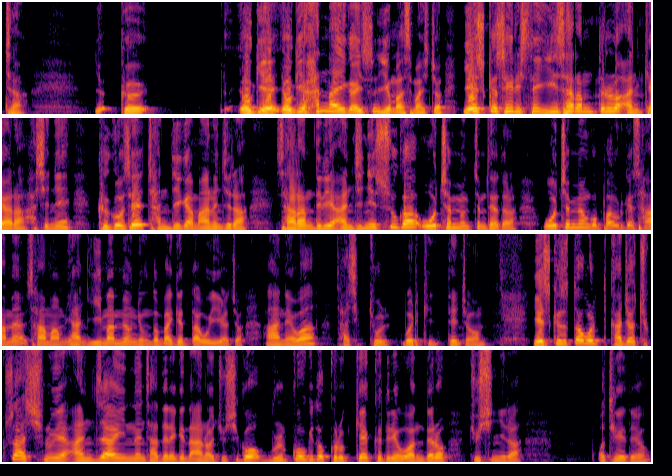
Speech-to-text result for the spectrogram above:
자, 그 여기에 여기 한 나이가 있어 이거 말씀하시죠. 예수께서 이르시되 이 사람들로 앉게 하라 하시니 그곳에 잔디가 많은지라 사람들이 앉으니 수가 5천 명쯤 되더라. 5천 명 곱하 우리가 4만 4만 한 2만 명 정도 말겠다고 얘기하죠. 아내와 자식 둘 뭐 이렇게 되죠. 예수께서 떡을 가져 축사하신 후에 앉아 있는 자들에게 나눠 주시고 물고기도 그렇게 그들의 원대로 주시니라. 어떻게 돼요?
